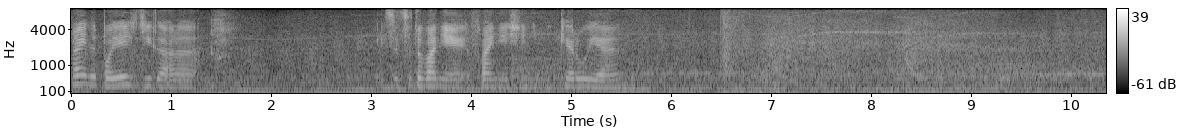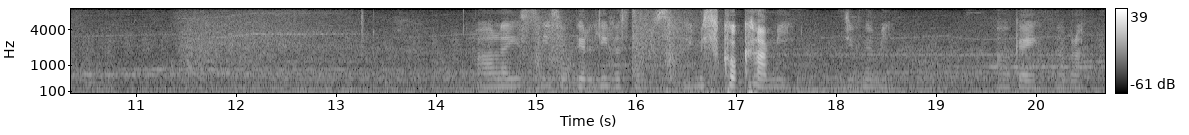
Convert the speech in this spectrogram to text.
Fajny pojeździk, ale... I zdecydowanie fajnie się nim kieruje. Ale jest niesłupierdliwy z tymi swoimi skokami dziwnymi. Okej, dobra.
